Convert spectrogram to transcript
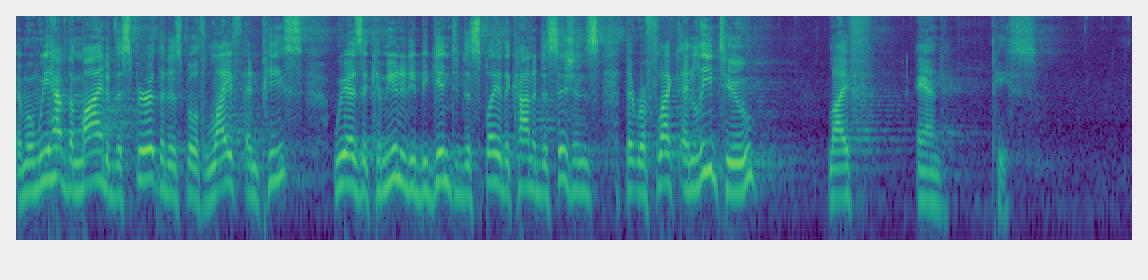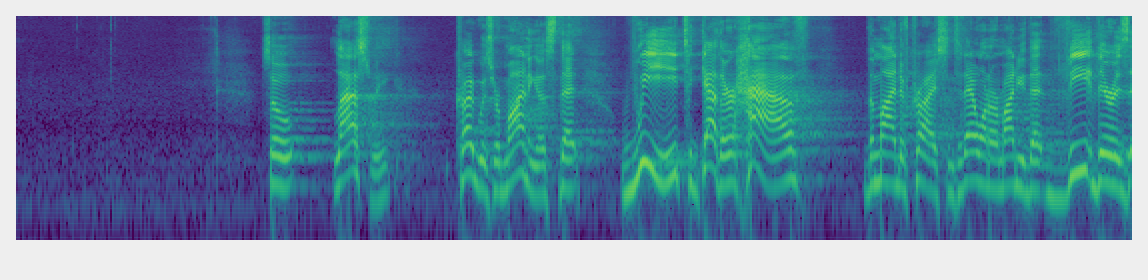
And when we have the mind of the Spirit that is both life and peace, we as a community begin to display the kind of decisions that reflect and lead to life and peace. So last week, Craig was reminding us that we together have the mind of Christ. And today I want to remind you that the, there is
